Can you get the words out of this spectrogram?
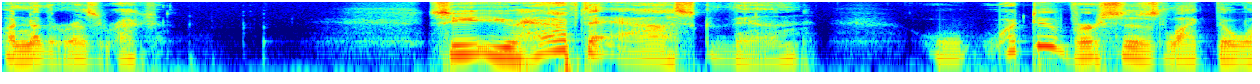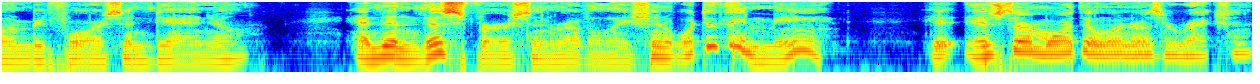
Another resurrection. So you have to ask then, what do verses like the one before us in Daniel and then this verse in Revelation, what do they mean? Is there more than one resurrection?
